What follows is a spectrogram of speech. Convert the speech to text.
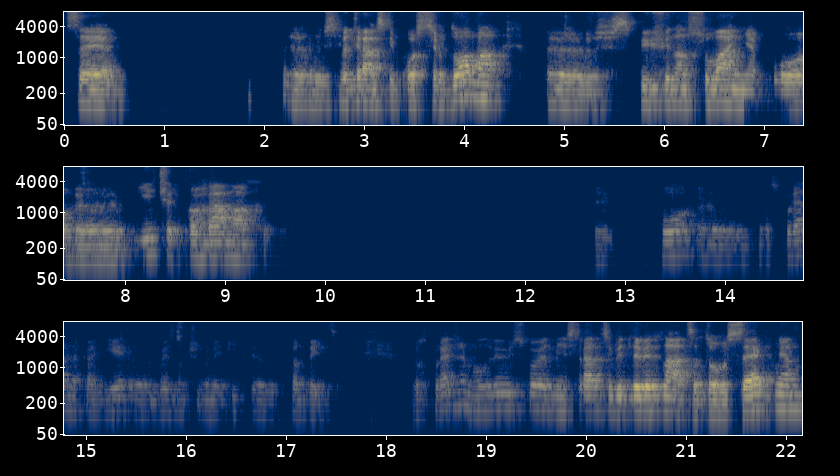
це е, ветеранський простір вдома, е, співфінансування по е, інших програмах. По розпорядниках є визначено в яких е, таблиці. Розпорядженням голови військової адміністрації від 19 серпня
